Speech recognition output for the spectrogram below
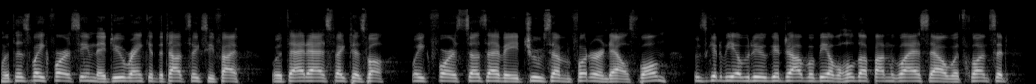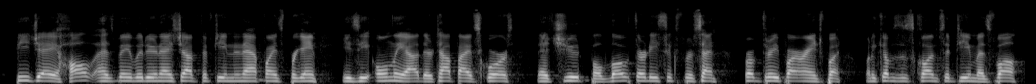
with this Wake Forest team, they do rank at the top 65 with that aspect as well. Wake Forest does have a true seven footer in Dallas Walton, who's going to be able to do a good job, will be able to hold up on the glass now with Clemson. PJ Hall has been able to do a nice job, 15 and a half points per game. He's the only out of their top five scorers that shoot below 36% from three point range. But when it comes to this Clemson team as well,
